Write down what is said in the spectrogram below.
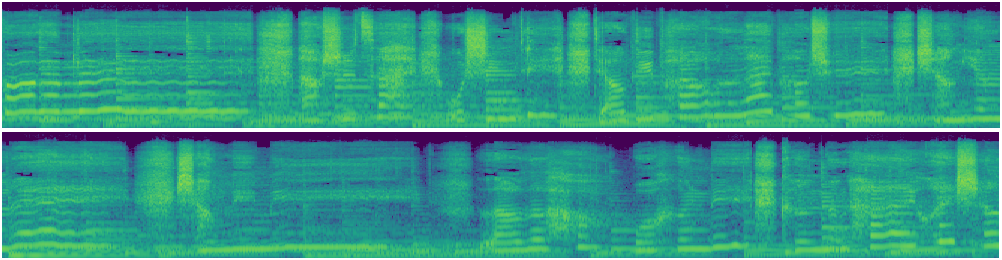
Forget me，老是在我心底。调皮跑来跑去像眼泪像秘密。老了后我和你可能还会相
